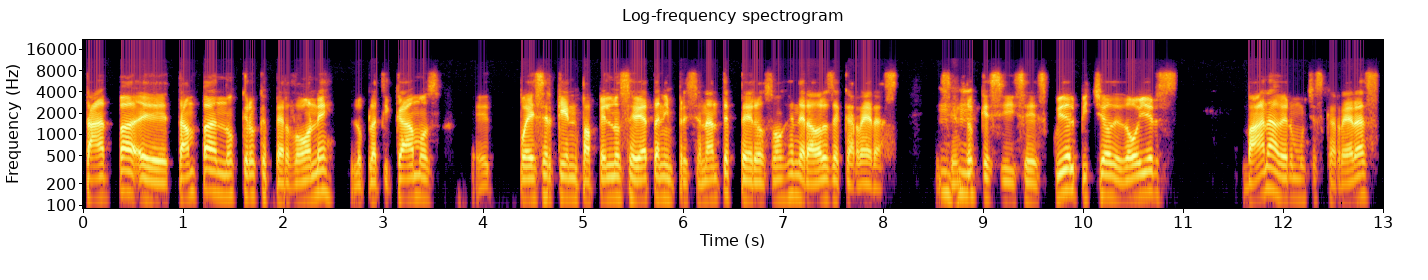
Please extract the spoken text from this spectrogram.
Tampa, eh, Tampa no creo que perdone, lo platicamos, eh, puede ser que en papel no se vea tan impresionante, pero son generadores de carreras. Siento que si se descuida el picheo de Dodgers, van a haber muchas carreras,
